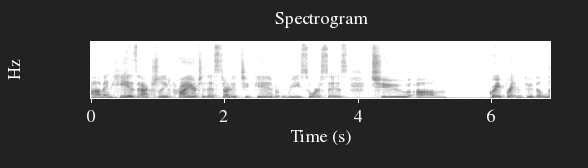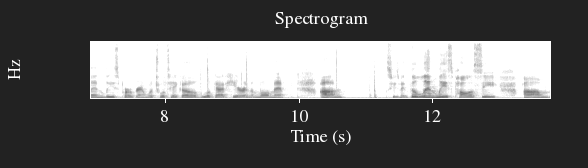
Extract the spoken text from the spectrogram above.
Um, and he has actually, prior to this, started to give resources to. Um, Great Britain through the Lend Lease program, which we'll take a look at here in a moment. Um, excuse me, the Lend Lease policy um,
